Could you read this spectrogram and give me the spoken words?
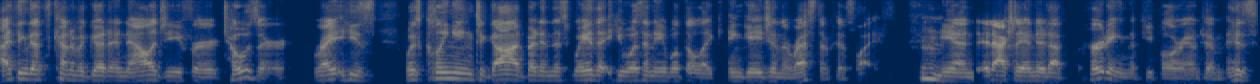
I think that's kind of a good analogy for Tozer, right? He's was clinging to God, but in this way that he wasn't able to like engage in the rest of his life, Mhm. and it actually ended up hurting the people around him. His,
